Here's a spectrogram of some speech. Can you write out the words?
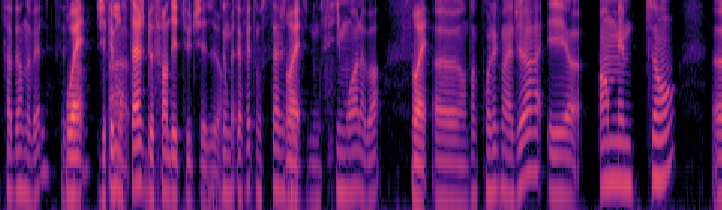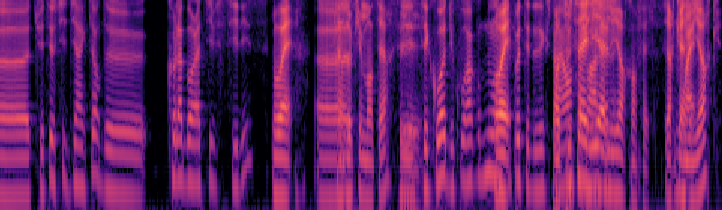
Faber Novel, c'est ça? Ouais, j'ai fait Ah, mon stage de fin d'études chez eux. en Donc, fait. tu as fait ton stage de Ouais. fin- donc 6 mois là-bas Ouais. en tant que project manager. Et en même temps, tu étais aussi directeur de Collaborative Cities. Ouais. Euh, C'est un documentaire C'est quoi, du coup Raconte-nous un petit peu tes deux expériences. tout ça est lié à. New York en fait. C'est-à-dire qu'à Ouais. New York,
